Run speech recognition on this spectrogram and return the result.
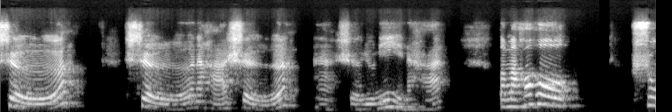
เฉอเฉอนะคะเฉออ่าเฉออยู่นี่นะคะ ต่อมาข้อหกชู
